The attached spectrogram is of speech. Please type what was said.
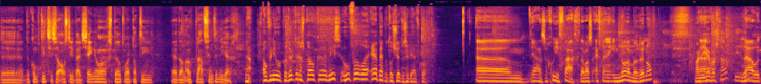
de, de competitie zoals die bij de senioren gespeeld wordt, dat die dan ook plaatsvindt in de jeugd. Ja. Over nieuwe producten gesproken, Mies. Hoeveel uh, air badminton shuttles heb jij verkocht? Ehm, ja, dat is een goede vraag. Daar was echt een enorme run op. wanneer Eh, was dat? Nou, het-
